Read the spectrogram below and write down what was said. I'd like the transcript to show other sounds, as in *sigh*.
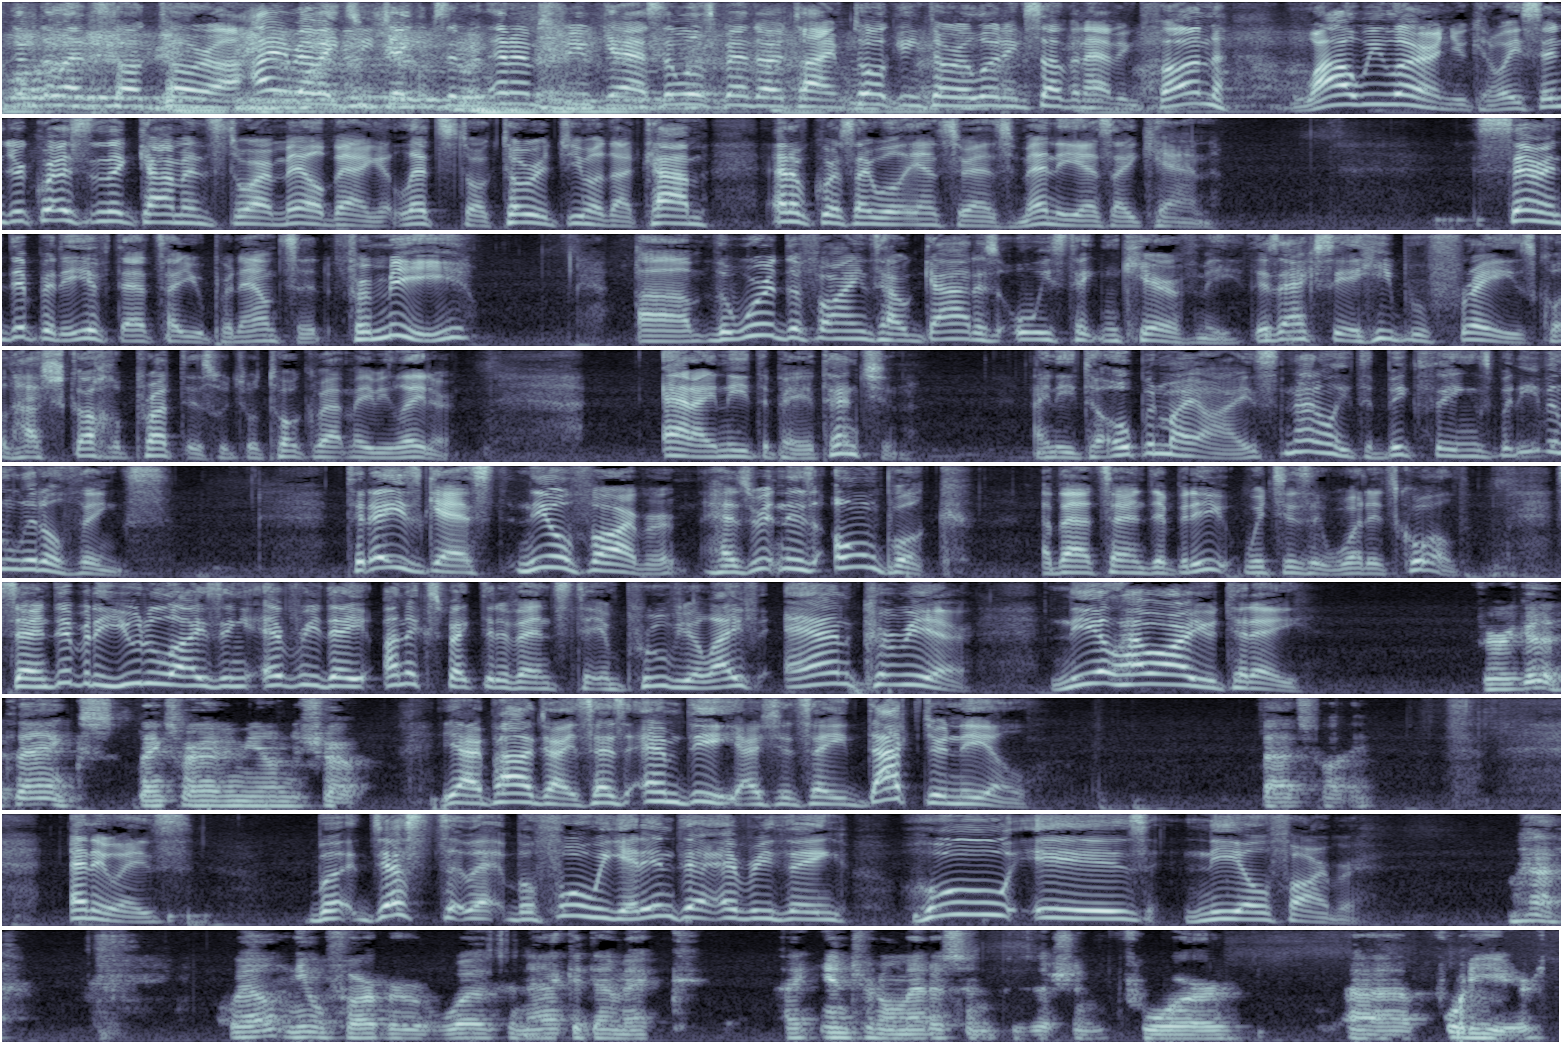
welcome to Let's Talk Torah. I am Rabbi T. Jacobson with NM Streamcast, and we'll spend our time talking Torah, learning stuff, and having fun while we learn. You can always send your questions and comments to our mailbag at Let's Talk Torah at gmail.com, and of course, I will answer as many as I can. Serendipity, if that's how you pronounce it, for me, um, the word defines how God is always taking care of me. There's actually a Hebrew phrase called hashgacha pratis, which we'll talk about maybe later. And I need to pay attention. I need to open my eyes, not only to big things, but even little things. Today's guest, Neil Farber, has written his own book about serendipity, which is what it's called. Serendipity utilizing everyday unexpected events to improve your life and career. Neil, how are you today? Very good, thanks. Thanks for having me on the show. Yeah, I apologize. It says MD. I should say Dr. Neil. That's fine. Anyways, but just before we get into everything, who is Neil Farber? *laughs* well, Neil Farber was an academic uh, internal medicine physician for uh, 40 years,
